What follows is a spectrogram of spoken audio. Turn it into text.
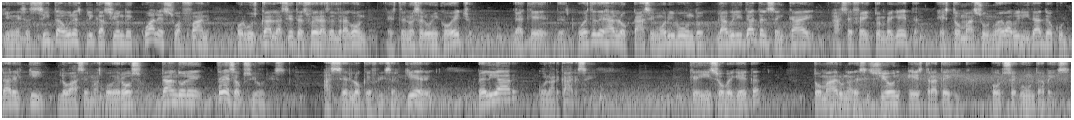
quien necesita una explicación de cuál es su afán por buscar las siete esferas del dragón. Este no es el único hecho, ya que después de dejarlo casi moribundo, la habilidad del Senkai hace efecto en Vegeta. Esto más su nueva habilidad de ocultar el Ki lo hace más poderoso, dándole tres opciones. Hacer lo que Freezer quiere, pelear o largarse. ¿Qué hizo Vegeta? tomar una decisión estratégica por segunda vez.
